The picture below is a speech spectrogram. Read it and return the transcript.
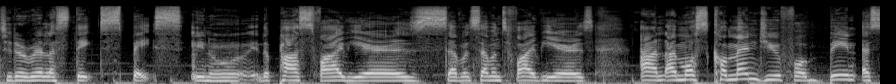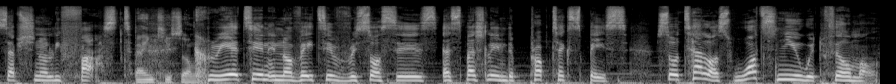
to the real estate space, you know, in the past five years, seven, seven to five years. And I must commend you for being exceptionally fast. Thank you so much. Creating innovative resources, especially in the prop tech space. So tell us, what's new with Filmo?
